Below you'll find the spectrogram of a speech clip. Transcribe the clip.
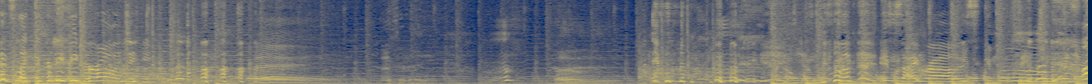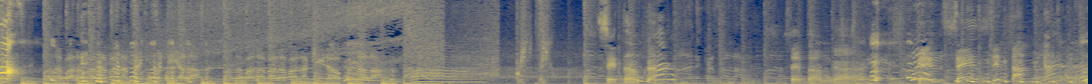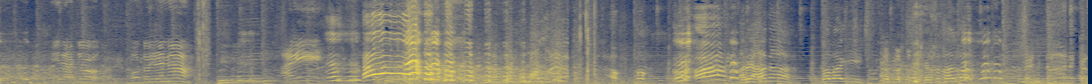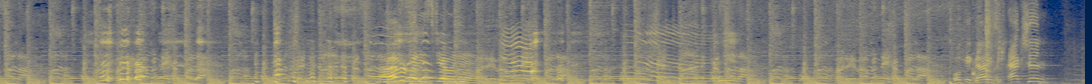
That's like the creepy girl on Look, his eyebrows. Setamgad? Setamgad? फिर से सितमगर Raju photo लेना आई अरे आना कब आएगी छह सौ साल बाद Now everybody's doing it. Okay, guys, action.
